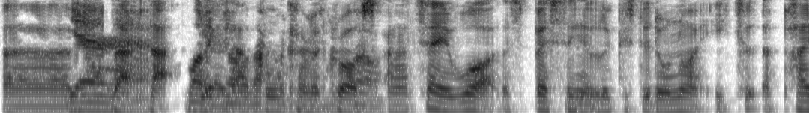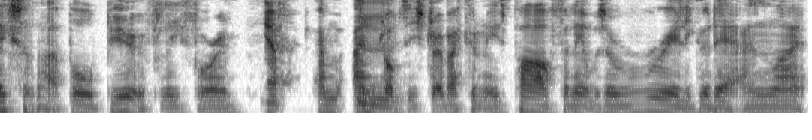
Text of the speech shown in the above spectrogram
Uh, Yeah, that that, yeah, goal that that ball came across, well. and I tell you what, that's the best thing that Lucas did all night. He took the pace of that ball beautifully for him, Yep. and, and Mm. dropped it straight back into his path, and it was a really good hit. And like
